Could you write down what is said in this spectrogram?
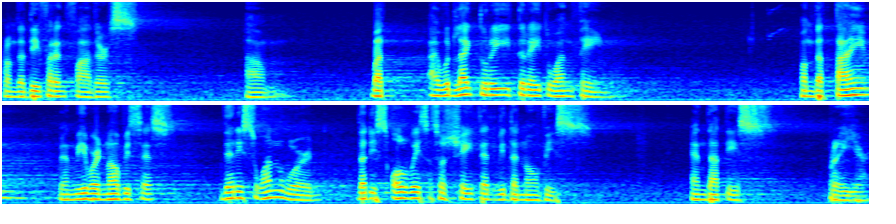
from the different fathers. Um, but I would like to reiterate one thing. From the time when we were novices, there is one word that is always associated with the novice, and that is prayer.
